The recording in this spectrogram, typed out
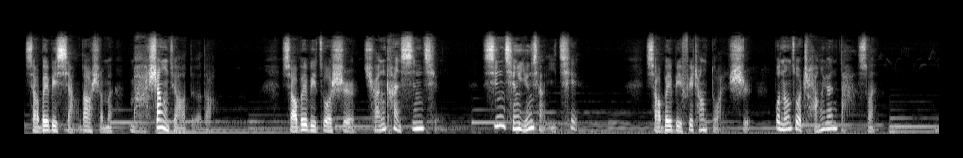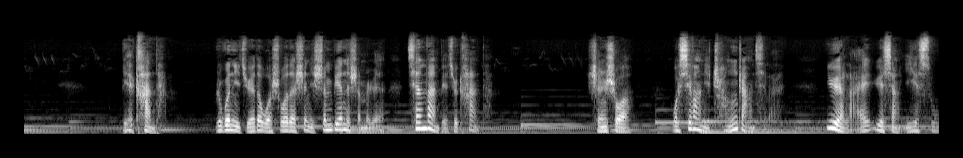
小 baby 想到什么马上就要得到，小 baby 做事全看心情，心情影响一切，小 baby 非常短视，不能做长远打算。别看他，如果你觉得我说的是你身边的什么人，千万别去看他。神说：“我希望你成长起来，越来越像耶稣。”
